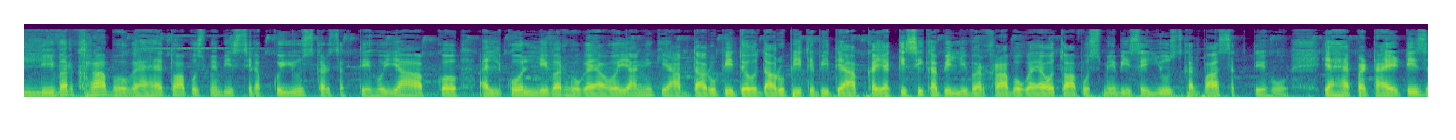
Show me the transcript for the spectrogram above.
लीवर ख़राब हो गया है तो आप उसमें भी इस सिरप को यूज़ कर सकते हो, या आपको अल्कोहल लीवर हो गया हो, यानी कि आप दारू पीते हो, दारू पीते पीते आपका या किसी का भी लीवर ख़राब हो गया हो तो आप उसमें भी इसे यूज़ करवा सकते हो, या हेपेटाइटिस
